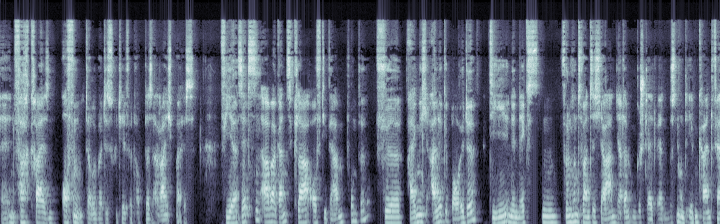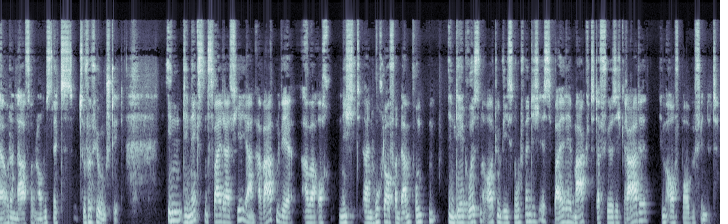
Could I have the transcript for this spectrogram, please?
äh, in Fachkreisen offen darüber diskutiert wird, ob das erreichbar ist. Wir setzen aber ganz klar auf die Wärmepumpe für eigentlich alle Gebäude, die in den nächsten 25 Jahren ja dann umgestellt werden müssen und eben kein Fair- oder Nahversorgungsnetz zur Verfügung steht. In den nächsten zwei, drei, vier Jahren erwarten wir aber auch nicht einen Hochlauf von Wärmepumpen in der Größenordnung, wie es notwendig ist, weil der Markt dafür sich gerade im Aufbau befindet.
